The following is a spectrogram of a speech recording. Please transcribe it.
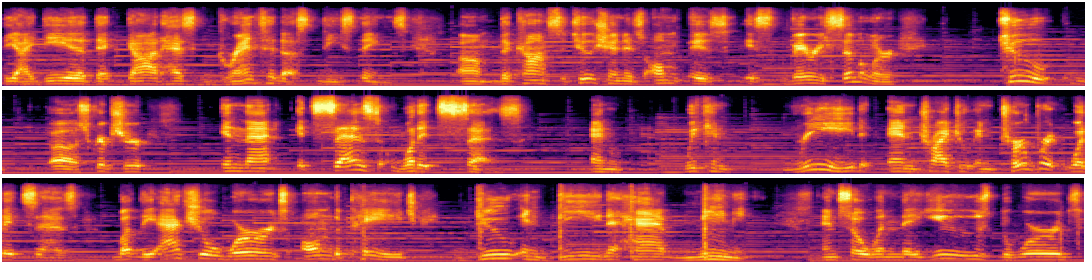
the idea that God has granted us these things um, the Constitution is um, is is very similar to uh, Scripture in that it says what it says, and we can read and try to interpret what it says, but the actual words on the page do indeed have meaning. And so when they use the words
